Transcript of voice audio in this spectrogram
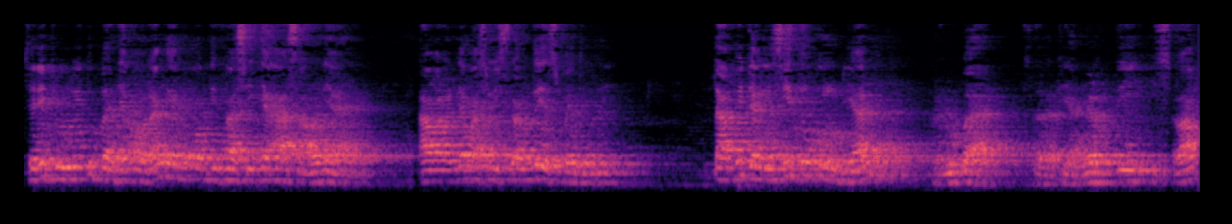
Jadi dulu itu banyak orang yang motivasinya asalnya awalnya masuk Islam itu ya supaya diberi. Tapi dari situ kemudian berubah. Setelah dia ngerti Islam,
